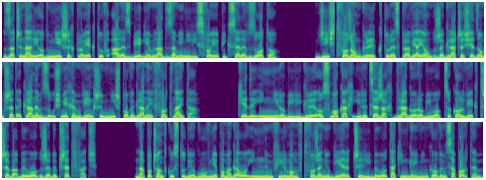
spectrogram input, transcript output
Zaczynali od mniejszych projektów, ale z biegiem lat zamienili swoje piksele w złoto. Dziś tworzą gry, które sprawiają, że gracze siedzą przed ekranem z uśmiechem większym niż po wygranej w Fortnite'a. Kiedy inni robili gry o smokach i rycerzach, Drago robiło cokolwiek trzeba było, żeby przetrwać. Na początku studio głównie pomagało innym firmom w tworzeniu gier, czyli było takim gamingowym supportem.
